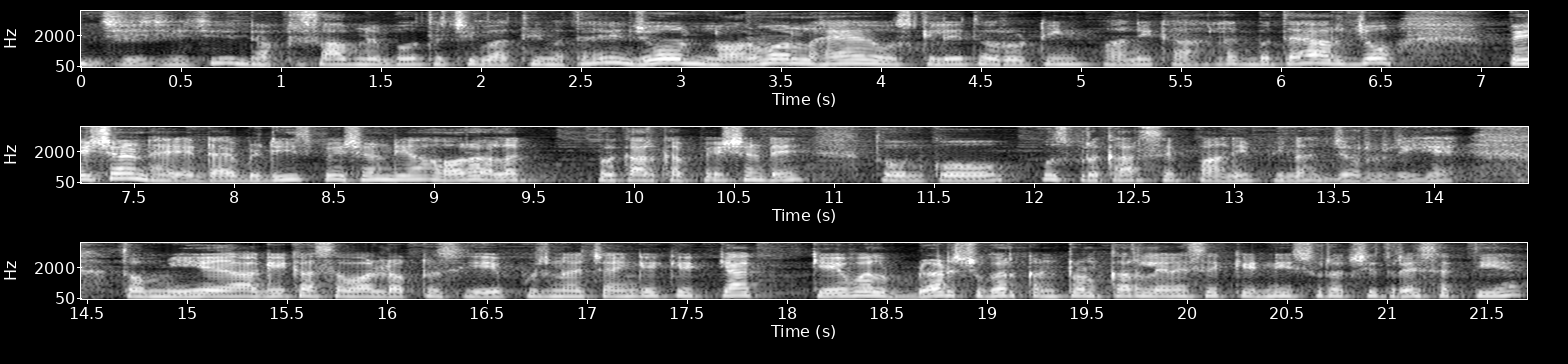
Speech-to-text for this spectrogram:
जी जी जी। डॉक्टर साहब ने बहुत अच्छी बात ही बताई। जो नॉर्मल है, उसके लिए तो रूटीन पानी का अलग बताया। और जो पेशेंट है, डायबिटीज़ पेशेंट या और अलग प्रकार का पेशेंट है तो उनको उस प्रकार से पानी पीना ज़रूरी है। तो हम ये आगे का सवाल डॉक्टर से ये पूछना चाहेंगे कि क्या केवल ब्लड शुगर कंट्रोल कर लेने से किडनी सुरक्षित रह सकती है?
